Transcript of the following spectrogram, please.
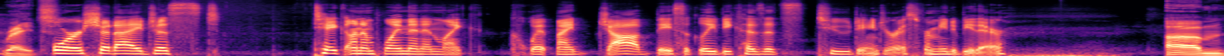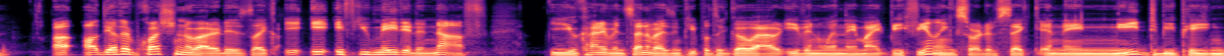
Right. or should I just take unemployment and like quit my job basically because it's too dangerous for me to be there? Um, uh, uh, the other question about it is like, if you made it enough, you're kind of incentivizing people to go out even when they might be feeling sort of sick and they need to be paying,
